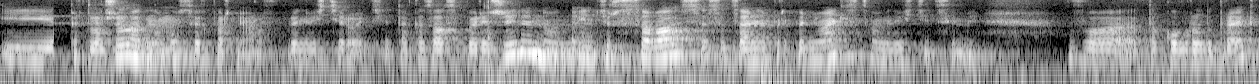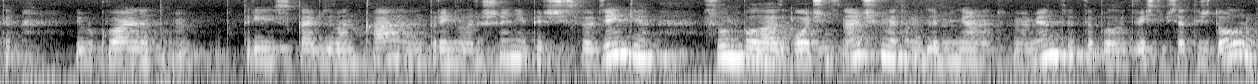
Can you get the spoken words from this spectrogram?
и предложил одному из своих партнеров проинвестировать. Это оказался Борис Жилин, он интересовался социальным предпринимательством, инвестициями в такого рода проекты. И буквально там три скайп-звонка он принял решение, перечислил деньги. Сумма была очень значимая там для меня на тот момент. Это было 250 тысяч долларов.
